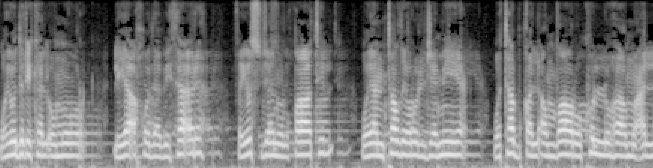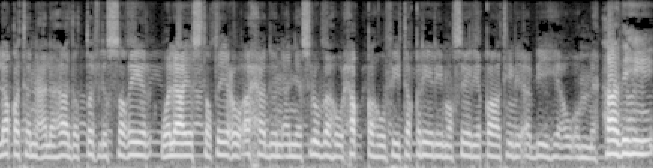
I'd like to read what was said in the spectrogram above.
ويدرك الأمور ليأخذ بثأره فيسجن القاتل وينتظر الجميع وتبقى الأنظار كلها معلقة على هذا الطفل الصغير ولا يستطيع أحد أن يسلبه حقه في تقرير مصير قاتل أبيه أو أمه. هذه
